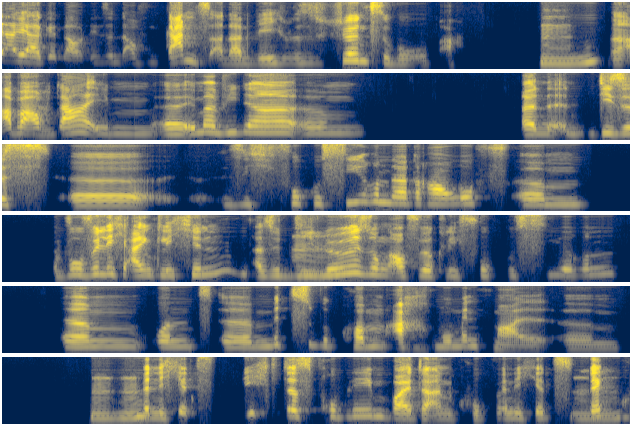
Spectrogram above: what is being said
Ja, ja, ja, genau. Die sind auf 'nem ganz anderen Weg und das ist schön zu beobachten. Mhm. Ne, aber auch Ja. da eben, äh, immer wieder, ähm, äh, dieses, äh, sich fokussieren da drauf, ähm, wo will ich eigentlich hin? Also die Mhm. Lösung auch wirklich fokussieren, ähm, und, äh, mitzubekommen, ach, Moment mal, ähm, Mhm. wenn ich jetzt nicht das Problem weiter angucke, wenn ich jetzt Mhm.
